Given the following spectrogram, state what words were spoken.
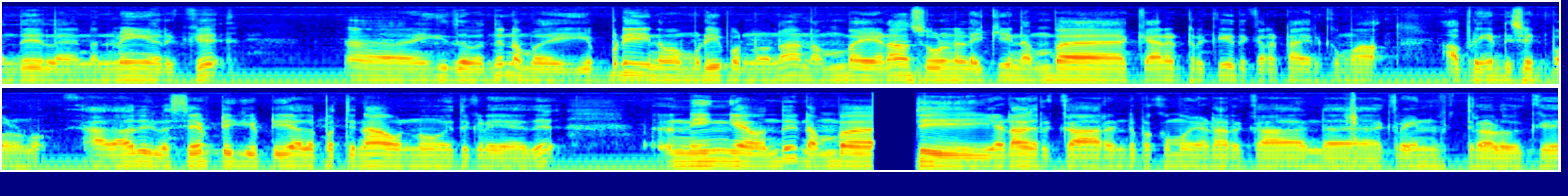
வந்து இதில் நன்மையும் இருக்குது இது வந்து நம்ம எப்படி நம்ம முடிவு பண்ணோன்னா நம்ம இடம் சூழ்நிலைக்கு நம்ம கேரக்டருக்கு இது கரெக்டாக இருக்குமா அப்படிங்கிற டிசைட் பண்ணணும். அதாவது இதில் சேஃப்டி கிஃப்டி அதை பற்றினா ஒன்றும் இது கிடையாது. நீங்கள் வந்து நம்ம சுற்றி இடம் இருக்கா ரெண்டு பக்கமும் இடம் இருக்கா இந்த க்ரெயின் விற்கிற அளவுக்கு?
